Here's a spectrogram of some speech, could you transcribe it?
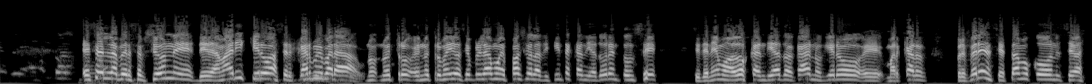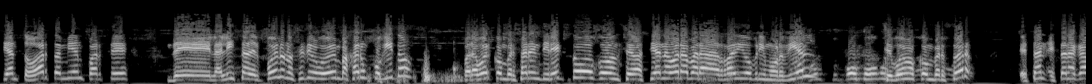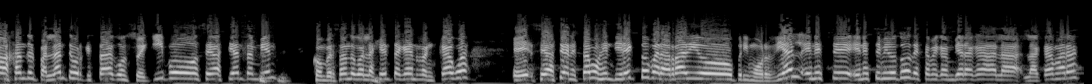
Esa es la percepción eh, de Damaris. Quiero acercarme para nuestro en nuestro medio siempre le damos espacio a las distintas candidaturas, entonces si tenemos a dos candidatos acá, no quiero eh, marcar preferencia. Estamos con Sebastián Tobar también, parte de la lista del pueblo. No sé si lo pueden bajar un poquito para poder conversar en directo con Sebastián ahora para Radio Primordial. Si podemos conversar. Están, están acá bajando el parlante porque estaba con su equipo Sebastián también, conversando con la gente acá en Rancagua. Eh, Sebastián, estamos en directo para Radio Primordial en este, en este minuto. Déjame cambiar acá la, la cámara.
